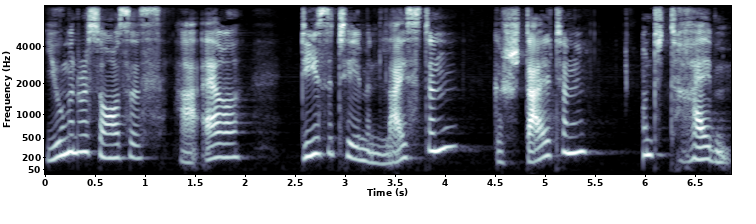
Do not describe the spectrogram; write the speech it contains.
Human Resources, HR, diese Themen leisten, gestalten und treiben?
